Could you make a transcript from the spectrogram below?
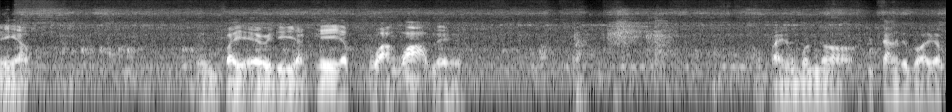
นี่ครับเป็นไฟ LED อย่างเท่ครับสว่างวาบเลยไปข้างบนก็ติดตั้งเรียบร้อยครับ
